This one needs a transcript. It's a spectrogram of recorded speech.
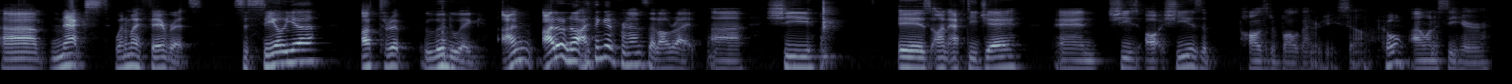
Um, next, one of my favorites, Cecilia Uttrup Ludwig. I'm I don't know. I think I pronounced that all right. Uh, she is on FDJ and she's all, she is a positive ball of energy. So Cool. I want to see her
